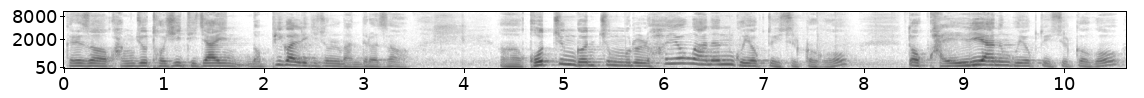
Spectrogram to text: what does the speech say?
그래서 광주 도시 디자인 높이 관리 기준을 만들어서 어, 고층 건축물을 허용하는 구역도 있을 거고 또 관리하는 구역도 있을 거고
